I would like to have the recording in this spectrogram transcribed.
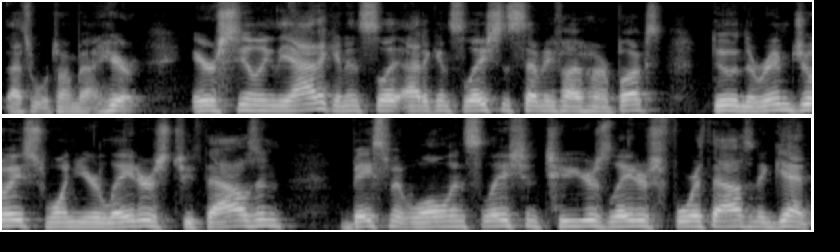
that's what we're talking about here. Air sealing the attic and insula- attic insulation, 7,500 bucks. Doing the rim joists one year later is 2,000 basement wall insulation. Two years later is 4000 again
